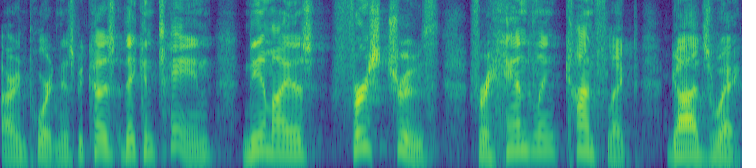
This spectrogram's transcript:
are important is because they contain Nehemiah's first truth for handling conflict God's way.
